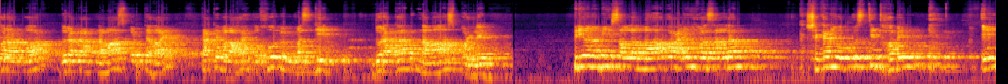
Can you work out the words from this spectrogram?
করার পর দুরাকাত নামাজ পড়তে হয়, তাকে বলা হয় দুখুলুল মসজিদ। দুরাকাত নামাজ পড়লেন প্রিয় নবী সাল্লাল্লাহু আলাইহি ওয়াসাল্লাম সেখানে উপস্থিত হবেন। এই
